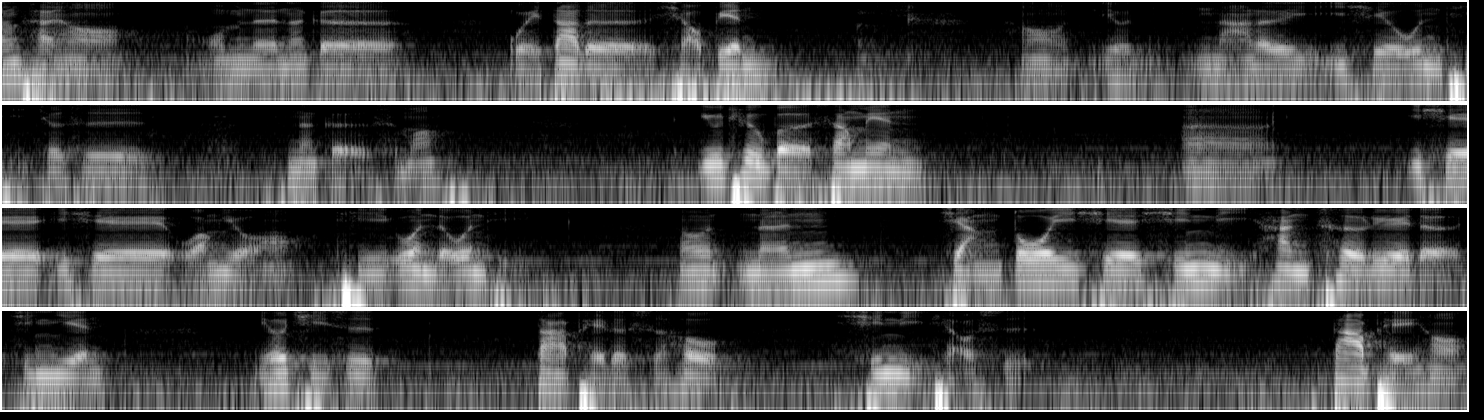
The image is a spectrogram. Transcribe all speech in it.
刚才哦，我们的那个伟大的小编哦，有拿了一些问题，就是那个什么 YouTube 上面，呃，一些一些网友哦提问的问题，然后能讲多一些心理和策略的经验，尤其是大赔的时候心理调试。大赔哈，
